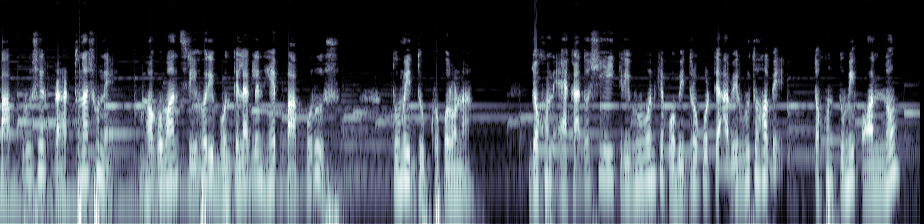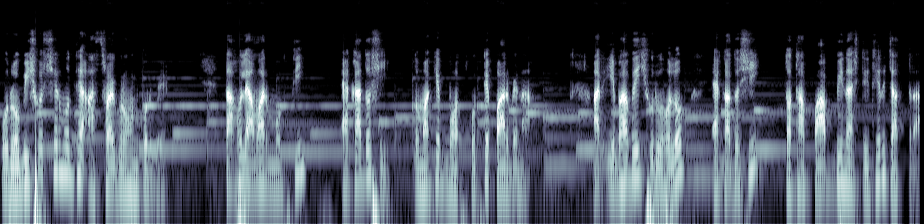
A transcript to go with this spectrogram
পাপ পুরুষের প্রার্থনা শুনে ভগবান শ্রীহরি বলতে লাগলেন, হে পাপ পুরুষ, তুমি দুঃখ করো না। যখন একাদশী এই ত্রিভুবনকে পবিত্র করতে আবির্ভূত হবে, তখন তুমি অন্ন ও রবি শস্যের মধ্যে আশ্রয় গ্রহণ করবে। তাহলে আমার মূর্তি একাদশী তোমাকে বধ করতে পারবে না। আর এভাবেই শুরু হলো একাদশী তথা পাপ বিনাশ তিথির যাত্রা।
